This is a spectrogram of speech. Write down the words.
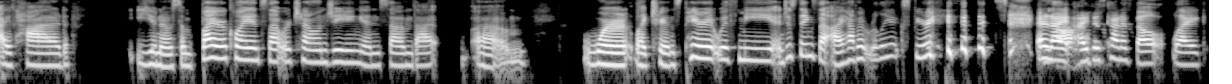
I've had, you know, some buyer clients that were challenging and some that um, weren't like transparent with me and just things that I haven't really experienced. and yeah. I I just kind of felt like,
